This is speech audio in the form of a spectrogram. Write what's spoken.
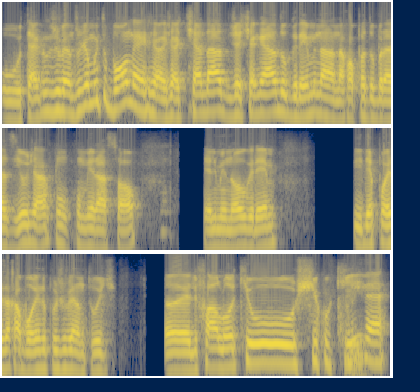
O técnico do Juventude é muito bom, né? Já, já, tinha, dado, já tinha ganhado o Grêmio na, na Copa do Brasil, já com, com o Mirassol. Eliminou o Grêmio. E depois acabou indo pro Juventude. Ah, ele falou que o Chico Kim, né?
